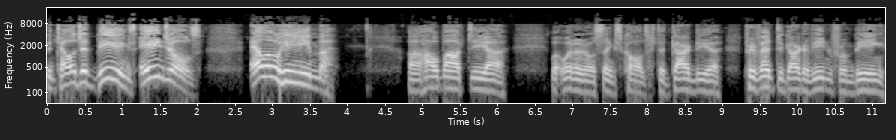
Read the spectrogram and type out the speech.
intelligent beings, angels, Elohim. Uh, how about the uh, what, what are those things called that guard the uh, prevent the Garden of Eden from being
